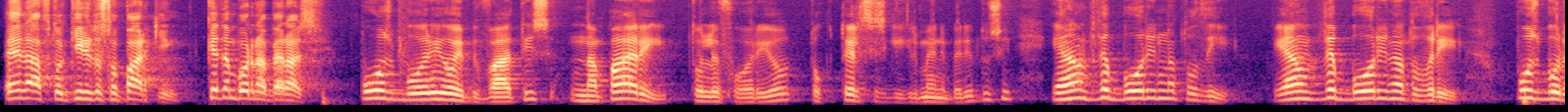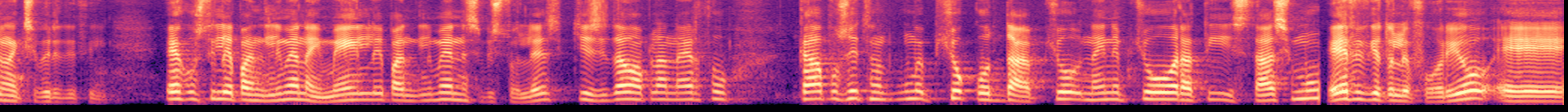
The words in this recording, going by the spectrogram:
ένα αυτοκίνητο στο πάρκινγκ και δεν μπορεί να περάσει. Πώς μπορεί ο επιβάτης να πάρει το λεωφορείο, το κτέλ στη συγκεκριμένη περίπτωση, εάν δεν μπορεί να το δει, εάν δεν μπορεί να το βρει; Πώς μπορεί να εξυπηρετηθεί; Έχω στείλει επανειλημμένα email, επανειλημμένες επιστολές και ζητάω απλά να έρθω κάπως έτσι να το πούμε πιο κοντά, πιο, να είναι πιο ορατή η στάση μου. Έφευγε το λεωφορείο ε,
